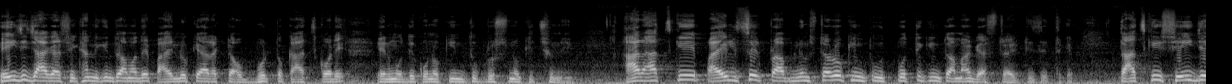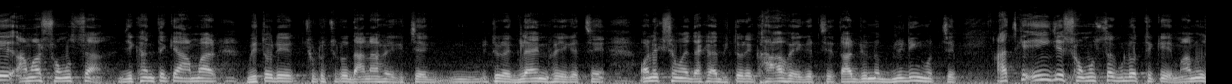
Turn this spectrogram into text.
এই যে জায়গা, সেখানে কিন্তু আমাদের পাইলকে আর একটা অভ্যর্থ কাজ করে। এর মধ্যে কোনো কিন্তু প্রশ্ন কিছু নেই। আর আজকে পাইলসের প্রবলেমসটারও কিন্তু উৎপত্তি কিন্তু আমার গ্যাস্ট্রাইটিসের থেকে। তো আজকে সেই যে আমার সমস্যা, যেখান থেকে আমার ভিতরে ছোট ছোট দানা হয়ে গেছে, ভিতরে গ্ল্যান্ড হয়ে গেছে, অনেক সময় দেখা ভিতরে ঘা হয়ে গেছে, তার জন্য ব্লিডিং হচ্ছে। আজকে এই যে সমস্যাগুলো থেকে মানুষ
